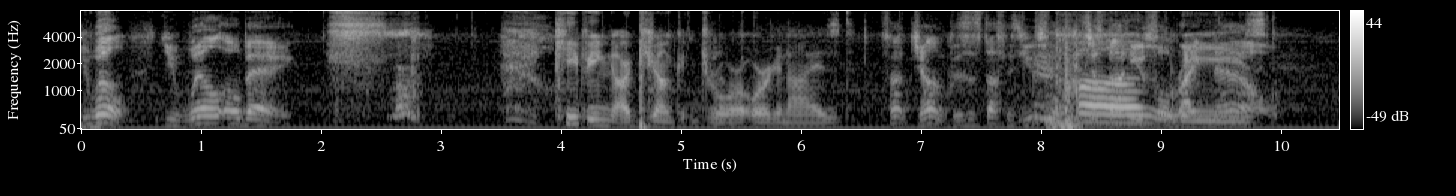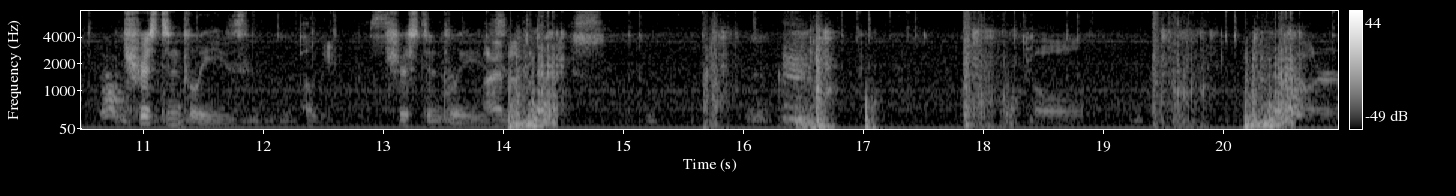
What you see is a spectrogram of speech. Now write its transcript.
you will. You will obey. Keeping our junk drawer organized. It's not junk. This stuff is useful. It's just not useful right now. Tristan, please. Please. Tristan, please. I am not the place. Coal. Powder.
